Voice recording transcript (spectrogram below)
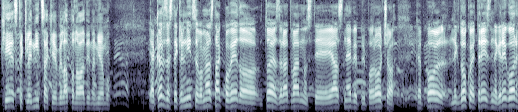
Kje je steklenica, ki je bila ponavadi na njemu? Ja, kar za steklenico bom jaz tako povedal, to je zaradi varnosti, jaz ne bi priporočal, ker pol nekdo, ko je trezen, ne gre gor,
